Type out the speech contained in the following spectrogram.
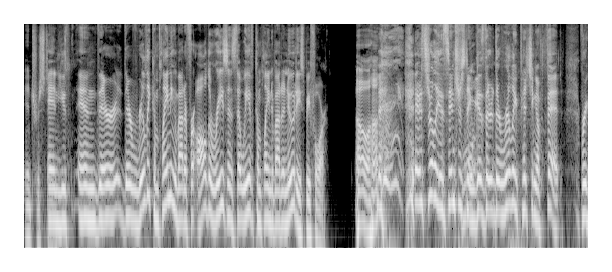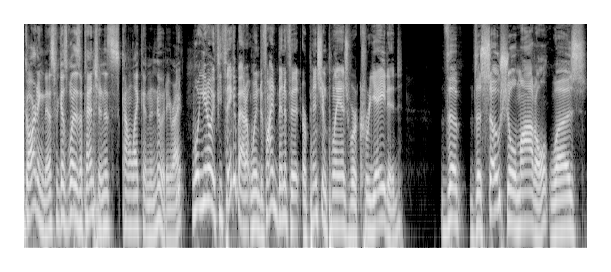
Interesting. and you and they're they're really complaining about it for all the reasons that we have complained about annuities before. oh, huh? it's really it's interesting because they're they're really pitching a fit regarding this because what is a pension? It's kind of like an annuity, right? Well, you know, if you think about it, when defined benefit or pension plans were created, the the social model was,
